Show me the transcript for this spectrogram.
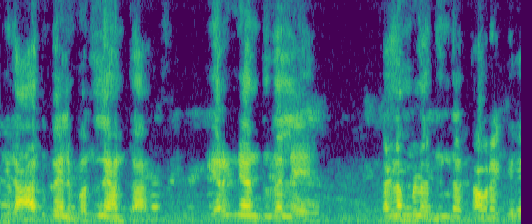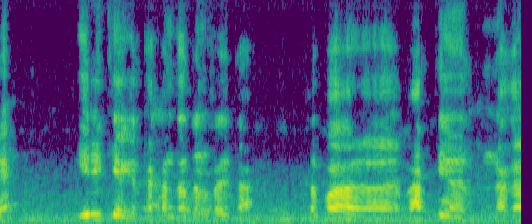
ಇದಾದ ಮೇಲೆ ಮೊದಲನೇ ಹಂತ ಎರಡನೇ ಹಂತದಲ್ಲಿ ಕಳ್ಳಂಬಳದಿಂದ ತಾವರೆಕೆರೆ ಈ ರೀತಿಯಾಗಿರ್ತಕ್ಕಂಥದ್ದನ್ನು ಸಹಿತ ಸ್ವಲ್ಪ ವ್ಯಾಪ್ತಿಯ ನಗರ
